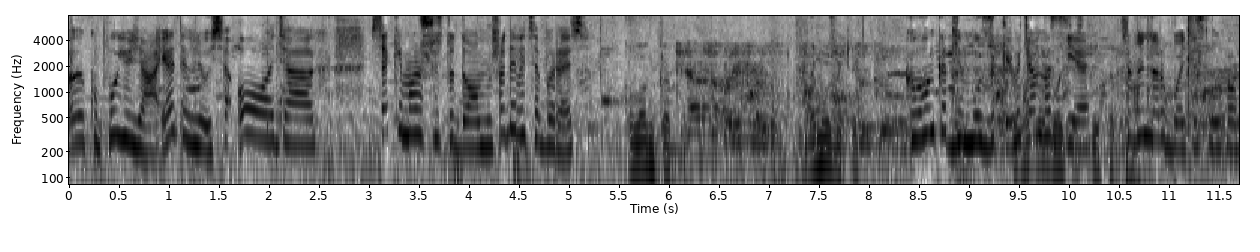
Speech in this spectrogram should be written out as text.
е, купую я? Я дивлюся одяг, всяке може щось додому. Що дивиться Борис? Колонка для музики. Колонка для музики, хоча в нас роботі є, слухати. щоб він на роботі слухав.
